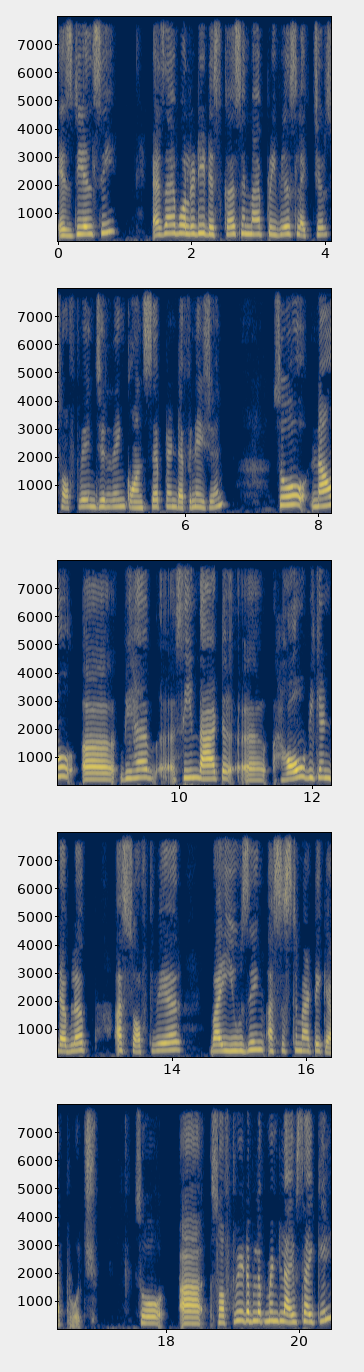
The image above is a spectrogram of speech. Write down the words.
SDLC. As I have already discussed in my previous lecture, Software Engineering Concept and Definition. So, now uh, we have uh, seen that uh, how we can develop a software by using a systematic approach. So, uh, software development life cycle,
